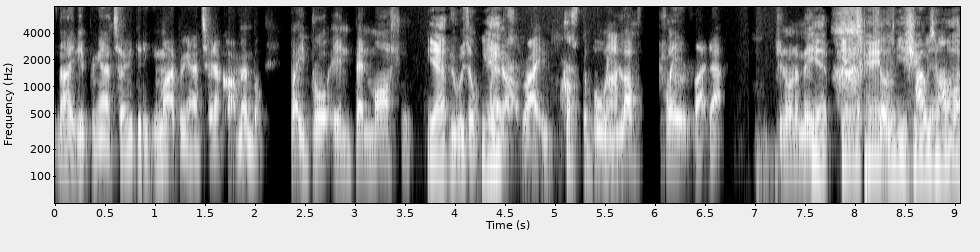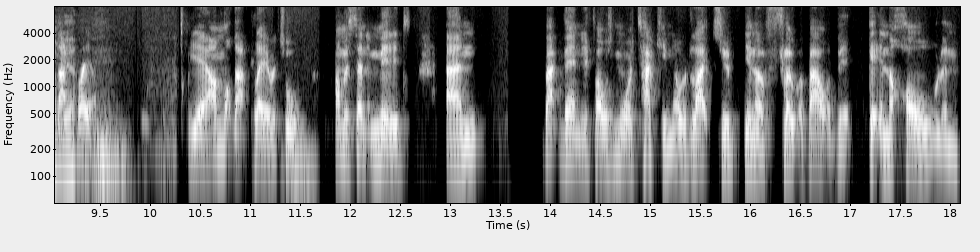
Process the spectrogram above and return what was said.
no, he didn't bring Antonio, did he? He might bring Antonio, I can't remember. But he brought in Ben Marshall, yeah, who was a yeah. winger, right? Who crossed the ball. He loved players like that. Do you know what I mean? yeah. Getting paint on your shoes I, and what not have that you. player. Yeah, I'm not that player at all. I'm a centre mid, and back then, if I was more attacking, I would like to, you know, float about a bit, get in the hole, and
